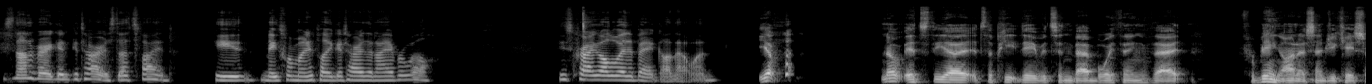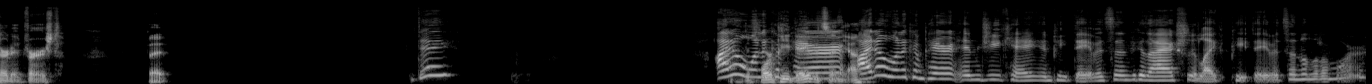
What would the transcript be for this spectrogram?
He's not a very good guitarist. That's fine. He makes more money playing guitar than I ever will. He's crying all the way to the bank on that one. Yep. no, it's the uh, it's the Pete Davidson bad boy thing that, for being honest, MGK started first, but day. I don't want to compare. Yeah. I don't want to compare MGK and Pete Davidson because I actually like Pete Davidson a little more.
